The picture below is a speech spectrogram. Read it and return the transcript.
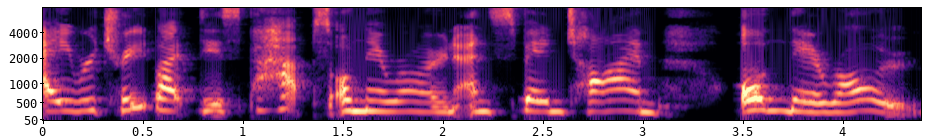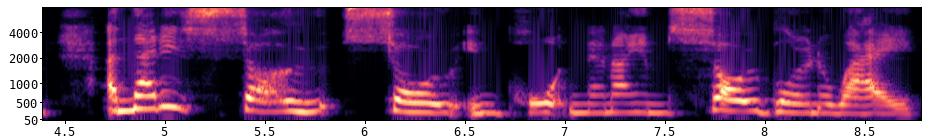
a retreat like this, perhaps on their own, and spend time on their own. And that is so, so important. And I am so blown away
